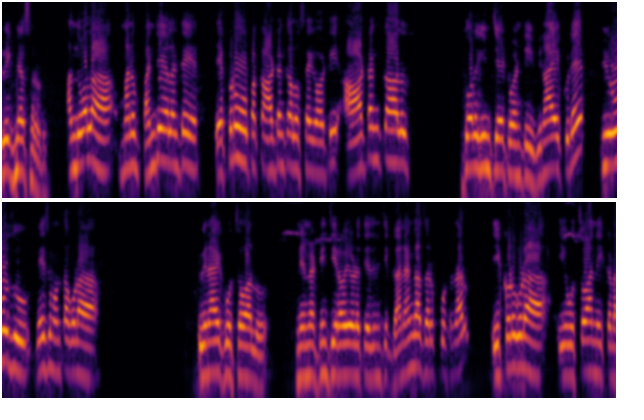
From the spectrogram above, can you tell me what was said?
విఘ్నేశ్వరుడు. అందువల్ల మనం పని చేయాలంటే ఎక్కడో పక్క ఆటంకాలు వస్తాయి కాబట్టి ఆటంకాలు తొలగించేటువంటి వినాయకుడే ఈ రోజు దేశం అంతా కూడా వినాయక ఉత్సవాలు నిన్నటి నుంచి ఇరవై ఏడో తేదీ నుంచి ఘనంగా జరుపుకుంటున్నారు. ఇక్కడ కూడా ఈ ఉత్సవాన్ని ఇక్కడ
